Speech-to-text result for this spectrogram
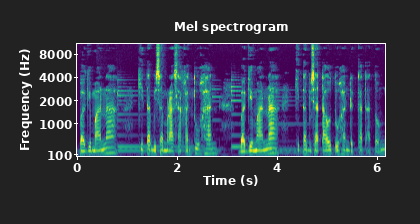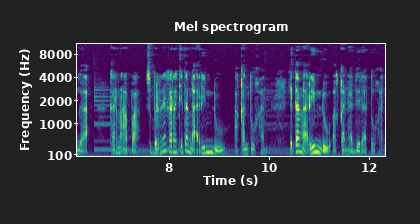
bagaimana kita bisa merasakan Tuhan, bagaimana kita bisa tahu Tuhan dekat atau enggak. Karena apa? Sebenarnya karena kita nggak rindu akan Tuhan. Kita nggak rindu akan hadirat Tuhan.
